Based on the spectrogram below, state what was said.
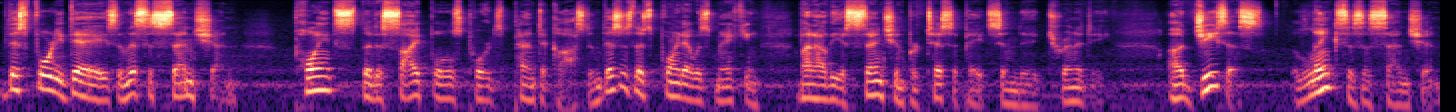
this 40 days and this ascension points the disciples towards Pentecost. And this is this point I was making about how the ascension participates in the Trinity. Uh, Jesus links his ascension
